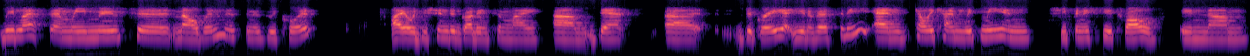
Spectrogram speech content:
We left and we moved to Melbourne as soon as we could. I auditioned and got into my um, dance uh, degree at university. And Kelly came with me and she finished year 12 in, um,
